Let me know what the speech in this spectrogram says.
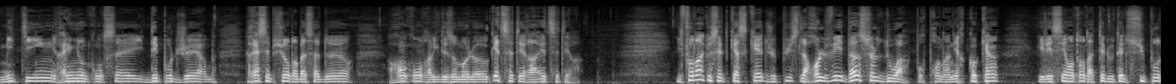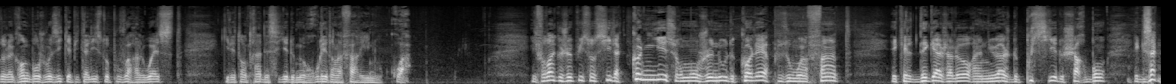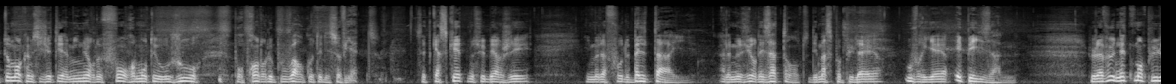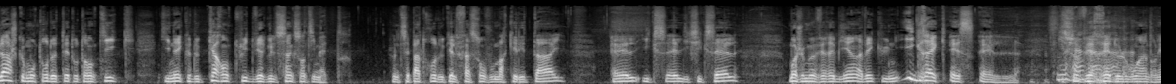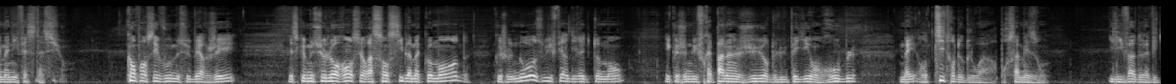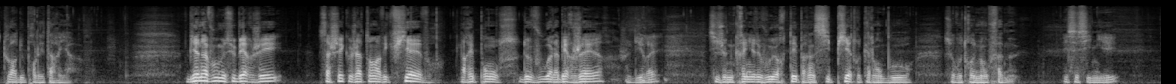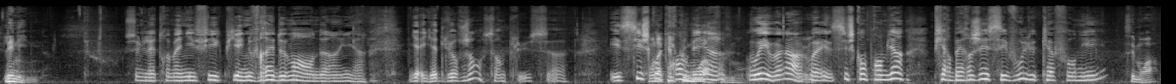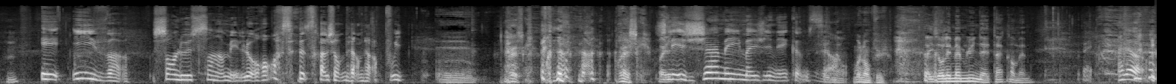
Meeting, réunion de conseil, dépôt de gerbes, réception d'ambassadeurs, rencontre avec des homologues, etc., etc. Il faudra que cette casquette, je puisse la relever d'un seul doigt pour prendre un air coquin et laisser entendre à tel ou tel suppôt de la grande bourgeoisie capitaliste au pouvoir à l'ouest qu'il est en train d'essayer de me rouler dans la farine ou quoi. Il faudra que je puisse aussi la cogner sur mon genou de colère plus ou moins feinte et qu'elle dégage alors un nuage de poussier de charbon, exactement comme si j'étais un mineur de fond remonté au jour pour prendre le pouvoir aux côtés des soviets. Cette casquette, monsieur Berger, il me la faut de belle taille, à la mesure des attentes des masses populaires, ouvrières et paysannes. Je la veux nettement plus large que mon tour de tête authentique, qui n'est que de 48,5 cm. Je ne sais pas trop de quelle façon vous marquez les tailles, L, XL, XXL. Moi, je me verrais bien avec une YSL qui se verrait de loin dans les manifestations. Qu'en pensez-vous, monsieur Berger? Est-ce que M. Laurent sera sensible à ma commande, que je n'ose lui faire directement, et que je ne lui ferai pas l'injure de lui payer en roubles, mais en titre de gloire pour sa maison? Il y va de la victoire du prolétariat. Bien à vous, Monsieur Berger, sachez que j'attends avec fièvre la réponse de vous à la bergère, je dirais, si je ne craignais de vous heurter par un si piètre calembour sur votre nom fameux. Et c'est signé Lénine. C'est une lettre magnifique, puis il y a une vraie demande. hein. Il, y a, il y a- il y a de l'urgence en plus. Euh, Et si je On comprends bien, oui, voilà, ouais, si je comprends bien, Pierre Berger, c'est vous, Lucas Fournier, C'est moi. Hmm. et Yves, sans le sein, mais Laurent, ce sera Jean-Bernard Pouy. Presque. Presque. Je l'ai jamais imaginé comme ça. Non. Moi non plus. Ah, Ils ont les mêmes lunettes, hein, quand même. Alors,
